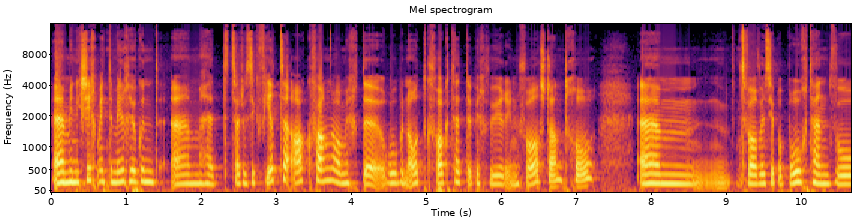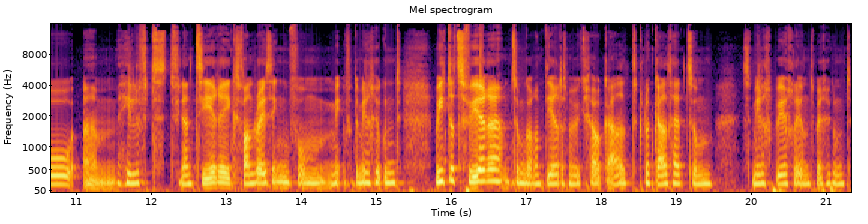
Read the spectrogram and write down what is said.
Äh, meine Geschichte mit der Milchjugend ähm, hat 2014 angefangen, wo mich der Ruben Ott gefragt hat, ob ich in den Vorstand kommen ähm, zwar, weil sie jemanden gebraucht haben, der ähm, hilft, die Finanzierung, das Fundraising vom, von der Milchjugend weiterzuführen, um zu garantieren, dass man wirklich auch Geld, genug Geld hat, um das Milchbüchlein und die Milchjugend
